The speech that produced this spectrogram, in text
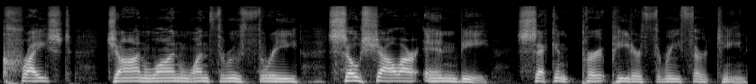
Christ, John 1 1 through 3, so shall our end be. 2 Peter 3:13.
